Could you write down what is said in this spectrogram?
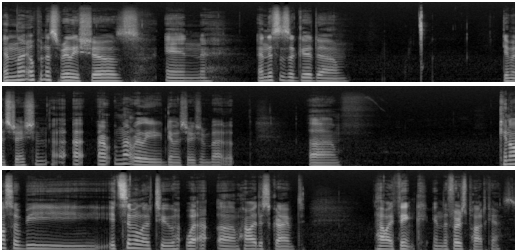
And that openness really shows in, and this is a good um, demonstration. Uh, uh, uh, not really demonstration, but um, can also be. It's similar to what um, how I described how I think in the first podcast.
